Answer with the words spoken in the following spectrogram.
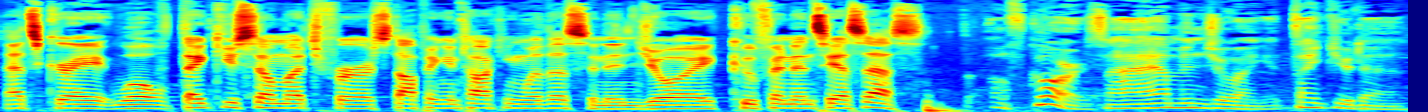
That's great. Well, thank you so much for stopping and talking with us and enjoy CUFA and NCSS. Of course, I am enjoying it. Thank you, Dan.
